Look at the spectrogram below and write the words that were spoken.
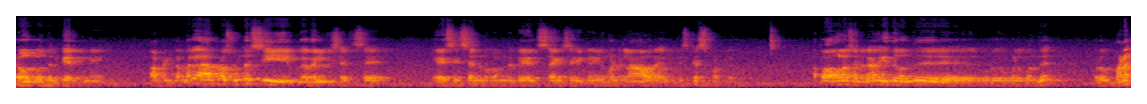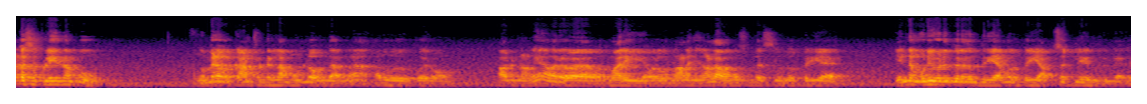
டவுட் வந்துக்கிட்டே இருக்குமே அப்படின்ற மாதிரி. அப்புறம் Sundar C well wishers AC Shanmugam Vels ஐஸ்வரிக்கன் இவங்கள்ட்டலாம் அவர் டிஸ்கஸ் பண்ணுறது அப்போ அவங்களாம் சொல்லிருக்காங்க இது வந்து ஒரு உங்களுக்கு வந்து ஒரு மனக்கசப்புலேயே தான் போகும். உங்கள் மேலே ஒரு கான்ஃபிடென்ட் இல்லாமல் உள்ளே வந்தாருன்னா அது ஒரு போயிடும் அப்படின்னோடனே அவர் ஒரு மாதிரி அவர் ஒரு நாலஞ்சு நாளாக வந்து சுந்தர் சி வந்து ஒரு பெரிய என்ன முடிவெடுக்கிறதுன்னு தெரியாமல் ஒரு பெரிய அப்செட்லேயே இருந்திருக்காரு.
